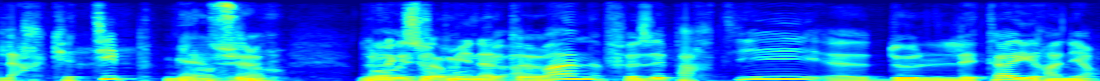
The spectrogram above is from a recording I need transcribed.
l'archétype. Bien sûr. De l'exterminateur. Aman faisait partie euh, de l'État iranien.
